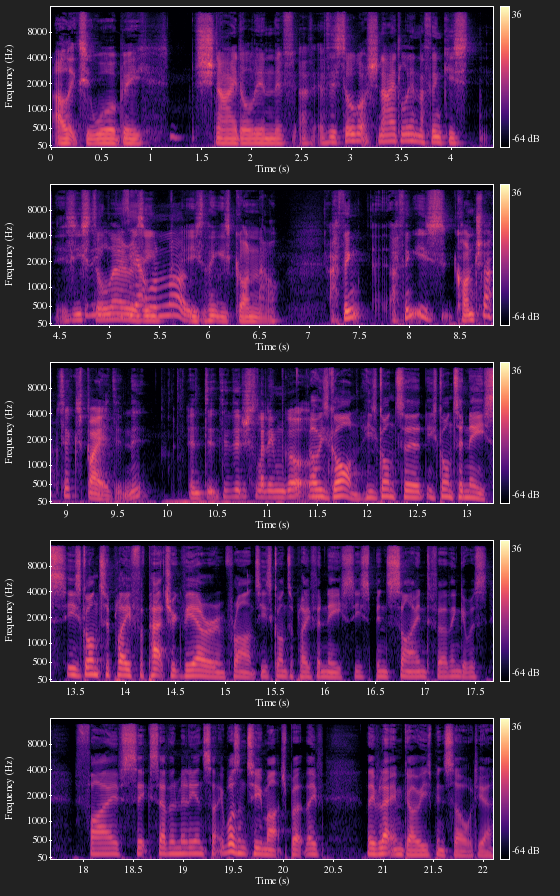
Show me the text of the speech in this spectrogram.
Alex Iwobi, Schneiderlin. They've have they still got Schneiderlin? I think he's is he still he, there? Is, is he? He's, I think he's gone now. I think I think his contract expired, didn't it? And did, did, they just let him go? Oh, he's gone. He's gone to he's gone to Nice. He's gone to play for Patrick Vieira in France. He's gone to play for Nice. He's been signed for I think it was five, six, seven million. So it wasn't too much, but they've They've let him go. He's been sold. Yeah.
